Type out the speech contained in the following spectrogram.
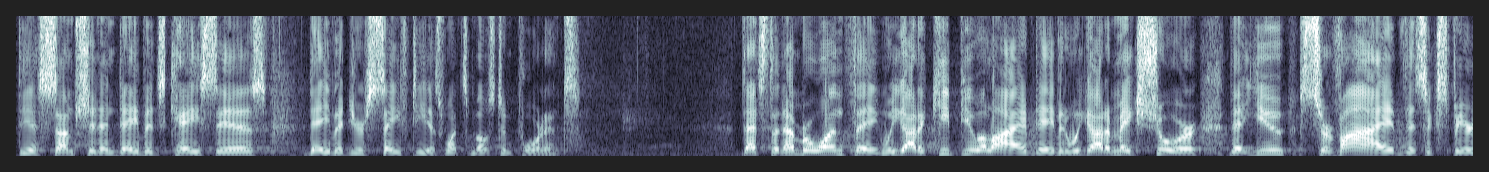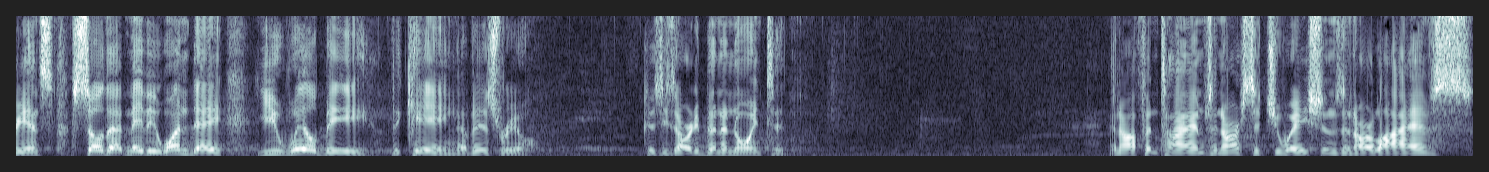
The assumption in David's case is David, your safety is what's most important. That's the number one thing. We got to keep you alive, David. We got to make sure that you survive this experience so that maybe one day you will be the king of Israel because he's already been anointed. And oftentimes in our situations, in our lives,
